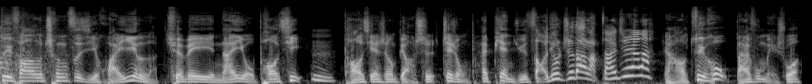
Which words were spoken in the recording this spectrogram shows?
对方称自己怀孕了，却被男友抛弃。嗯，陶先生表示这种骗骗局早就知道了，早就知道了。然后最后白富美说：“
